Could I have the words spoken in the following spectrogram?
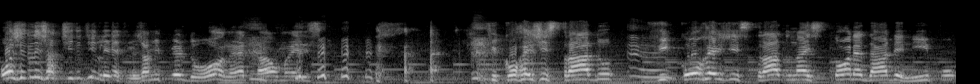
Hoje ele já tira de letra, ele já me perdoou, né, tal, mas ficou registrado, ficou registrado na história da Adenipo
